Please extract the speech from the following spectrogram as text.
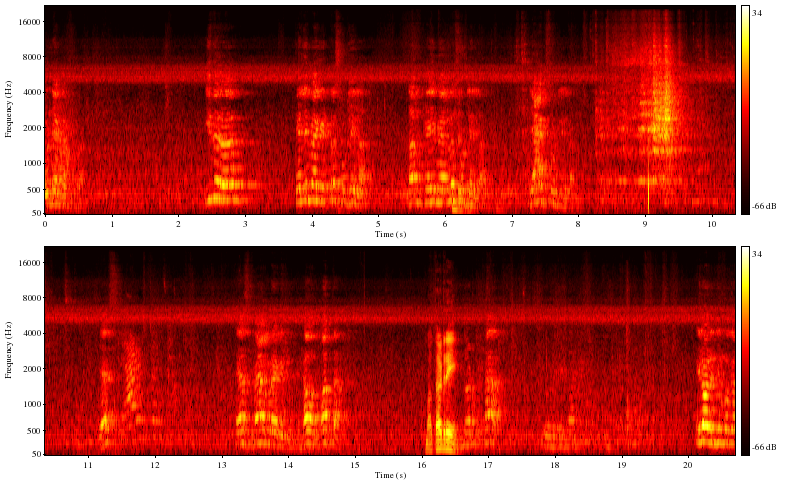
ಗುಂಡೆ ಗರ್ಭ. ಇದು ತಲೆ ಮ್ಯಾಗ ಇಟ್ಟರೆ ಸುಡ್ಲಿಲ್ಲ. ನನ್ನ ಕೈ ಮೇಲೂ ಸುಡ್ಲಿಲ್ಲ. ಯಾಕೆ ಸುಡ್ಲಿಲ್ಲ? ಎಸ್ ಎಸ್ ಮ್ಯಾಗ ಹೌದು ಮತ್ತ? ಮಾತಾಡ್ರಿ. ಹಾ. ಇಲ್ಲ ನೋಡಿ ನಿಮಗೆ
